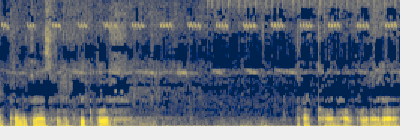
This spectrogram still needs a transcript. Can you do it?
I apologize for the thick bush. I can't help where they go.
